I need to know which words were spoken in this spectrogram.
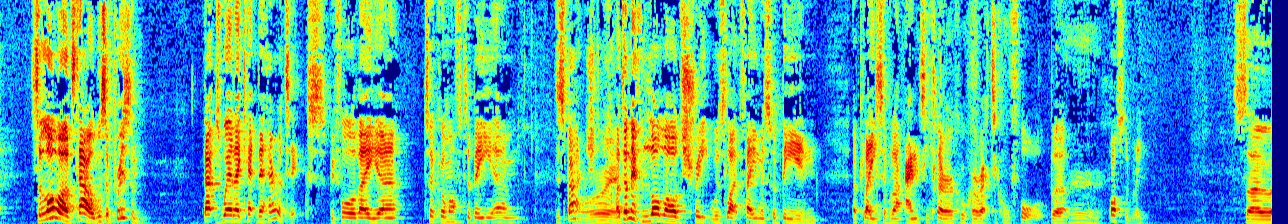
So Lollard's Tower was a prison. That's where they kept the heretics before they uh, took them off to be um, dispatched. Right. I don't know if Lollard Street was like famous for being a place of like anti-clerical heretical thought, but possibly. So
